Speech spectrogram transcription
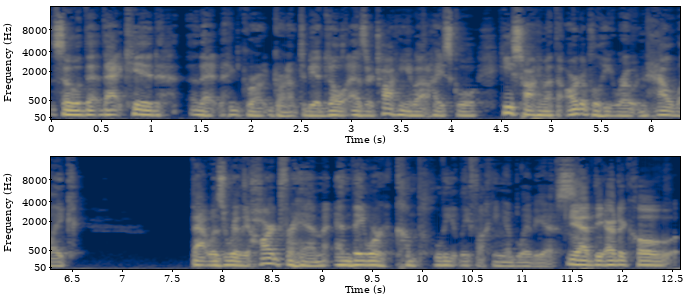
So that, that kid that had grown, grown up to be adult as they're talking about high school, he's talking about the article he wrote and how like that was really hard for him and they were completely fucking oblivious. yeah, the article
